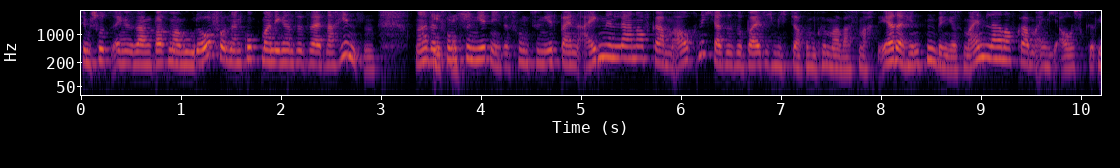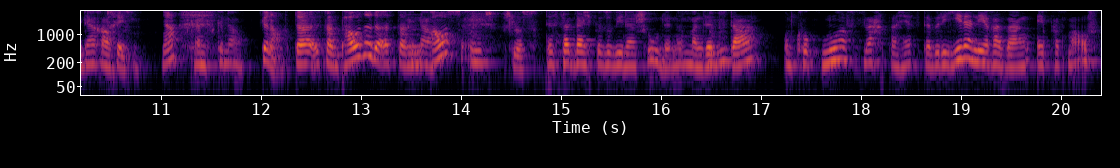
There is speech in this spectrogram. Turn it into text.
dem Schutzengel sagen, pass mal gut auf und dann guckt man die ganze Zeit nach hinten. Ne? Das, das funktioniert nicht. nicht. Das funktioniert bei den eigenen Lernaufgaben auch nicht. Also sobald ich mich darum kümmere, was macht er da hinten, bin ich aus meinen Lernaufgaben eigentlich ausgetreten. Wieder raus. Ja? Ganz genau. Genau. Da ist dann Pause, da ist dann genau. aus und Schluss. Das ist vergleichbar so wie in der Schule. Ne? Man sitzt mhm. da und guckt nur aufs Nachbarheft. Da würde jeder Lehrer sagen, ey, pass mal auf,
